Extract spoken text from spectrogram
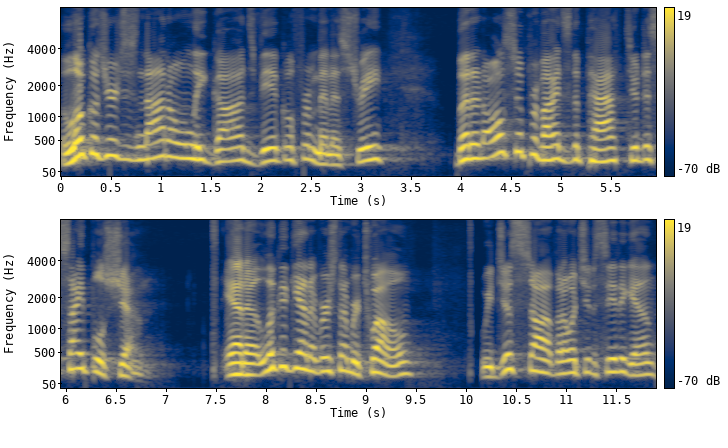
The local church is not only God's vehicle for ministry, but it also provides the path to discipleship. And uh, look again at verse number 12. We just saw it, but I want you to see it again.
